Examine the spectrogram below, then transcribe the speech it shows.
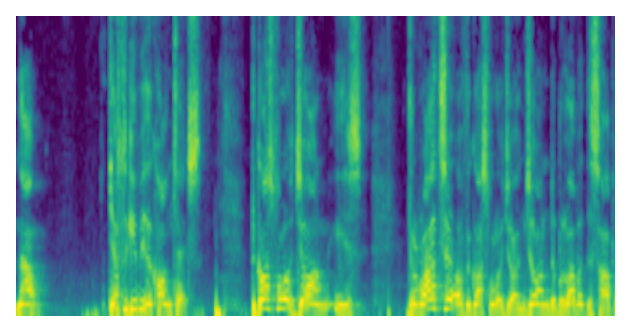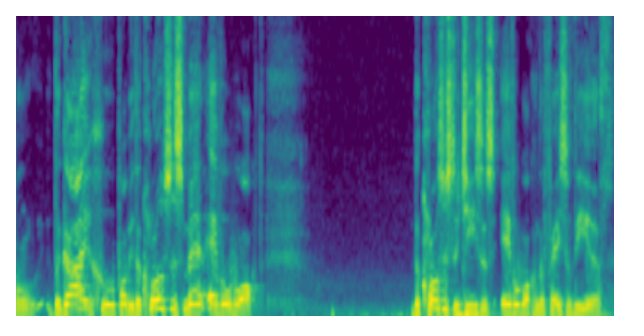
Now, just to give you the context, the Gospel of John is the writer of the Gospel of John, John, the beloved disciple, the guy who probably the closest man ever walked, the closest to Jesus ever walked on the face of the earth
